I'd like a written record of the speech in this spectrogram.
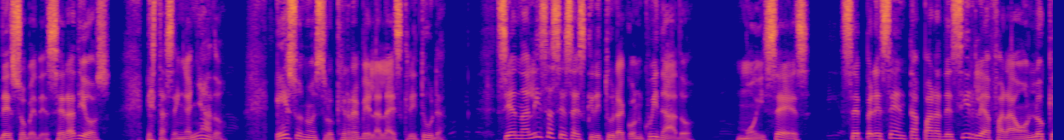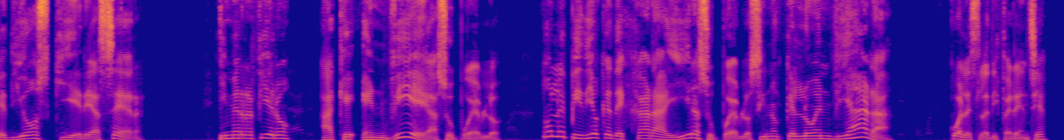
desobedecer a Dios, estás engañado. Eso no es lo que revela la escritura. Si analizas esa escritura con cuidado, Moisés se presenta para decirle a Faraón lo que Dios quiere hacer. Y me refiero a que envíe a su pueblo. No le pidió que dejara ir a su pueblo, sino que lo enviara. ¿Cuál es la diferencia?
